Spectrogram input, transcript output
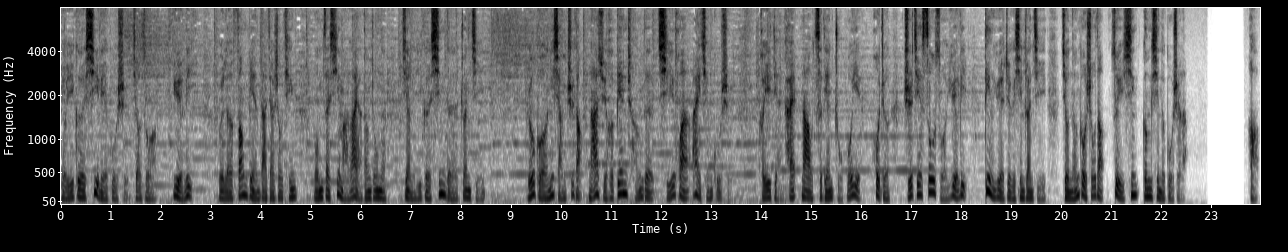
有一个系列故事，叫做《阅历》。为了方便大家收听，我们在喜马拉雅当中呢。建了一个新的专辑。如果你想知道拿雪和边城的奇幻爱情故事，可以点开 Now 词典主播页，或者直接搜索“阅历”，订阅这个新专辑，就能够收到最新更新的故事了。好，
